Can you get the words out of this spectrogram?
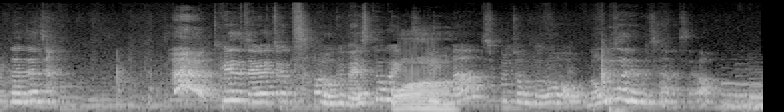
짠짠짠. 그래서 제가 좀 어, 여기 마스터가 와. 있나 싶을 정도로 너무 잘 해놓지 않았어요?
